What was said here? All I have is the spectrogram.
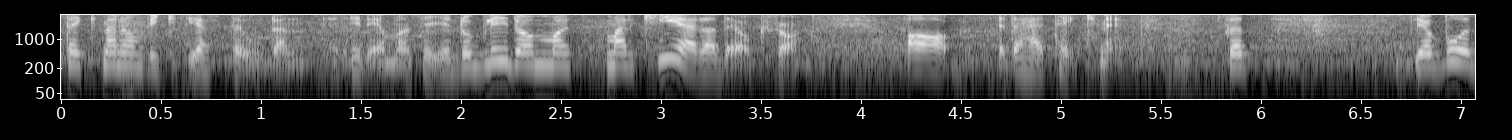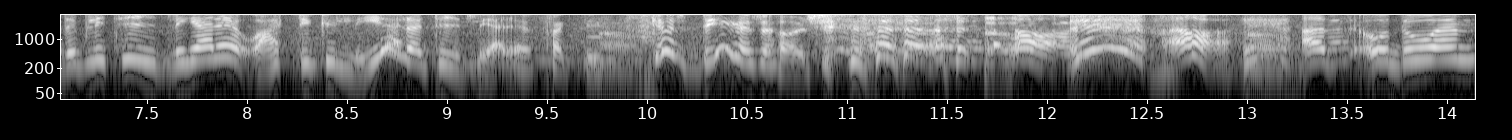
tecknar de viktigaste orden i det man säger. Då blir de mar- markerade också av det här tecknet. Så att jag både blir tydligare och artikulerar tydligare faktiskt. Kanske, det kanske hörs. ja. Ja. Att, och, då,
